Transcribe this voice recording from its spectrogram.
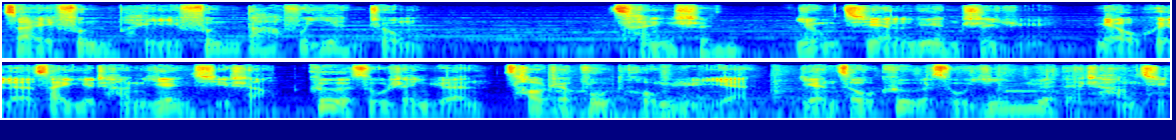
在奉陪封大夫宴中，岑参用简练之语描绘了在一场宴席上，各族人员操着不同语言演奏各族音乐的场景。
